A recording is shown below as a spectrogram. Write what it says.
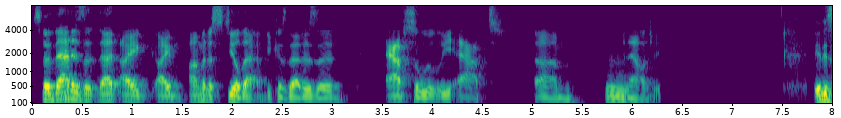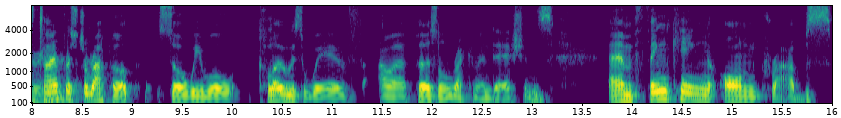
So that is a, that I I I'm gonna steal that because that is a absolutely apt um, Mm. analogy. It is time for us to wrap up. So we will close with our personal recommendations. Um, thinking on crabs,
